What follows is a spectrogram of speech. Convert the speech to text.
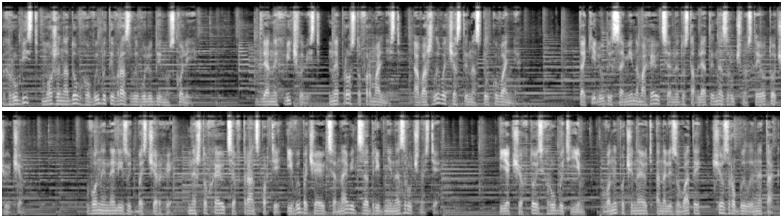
Грубість може надовго вибити вразливу людину з колії. Для них вічливість не просто формальність, а важлива частина спілкування. Такі люди самі намагаються не доставляти незручностей оточуючим. Вони не лізуть без черги, не штовхаються в транспорті і вибачаються навіть за дрібні незручності. Якщо хтось грубить їм, вони починають аналізувати, що зробили не так.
